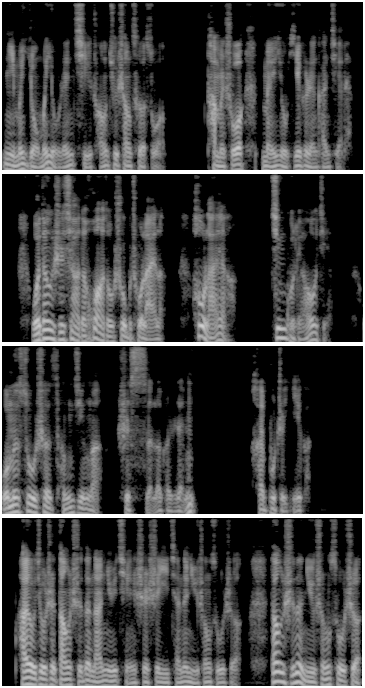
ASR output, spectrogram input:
你们有没有人起床去上厕所？”他们说没有一个人敢起来。我当时吓得话都说不出来了。后来啊，经过了解，我们宿舍曾经啊是死了个人，还不止一个。还有就是当时的男女寝室是以前的女生宿舍，当时的女生宿舍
